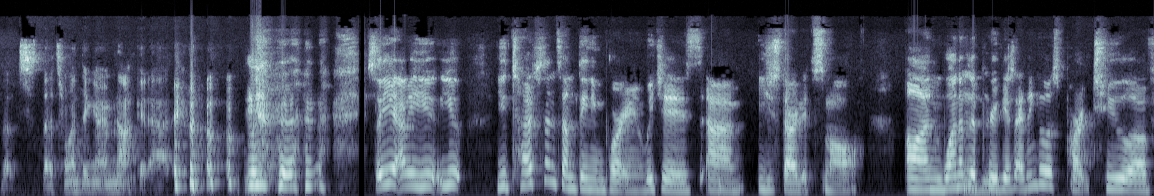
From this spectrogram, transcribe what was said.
That's that's one thing I'm not good at. so yeah, I mean, you you you touched on something important, which is um, you started small. On one of the mm-hmm. previous, I think it was part two of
